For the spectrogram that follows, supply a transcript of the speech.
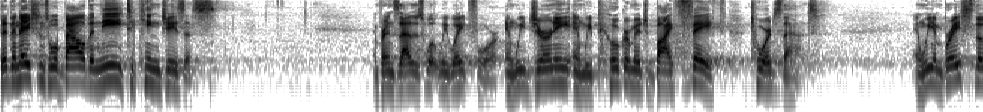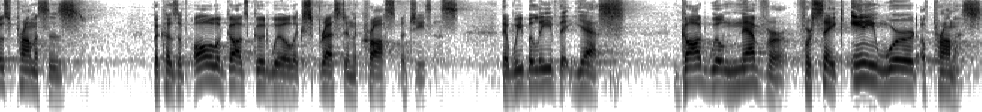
that the nations will bow the knee to King Jesus. And friends, that is what we wait for. And we journey and we pilgrimage by faith towards that. And we embrace those promises because of all of God's goodwill expressed in the cross of Jesus. That we believe that, yes, God will never forsake any word of promise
